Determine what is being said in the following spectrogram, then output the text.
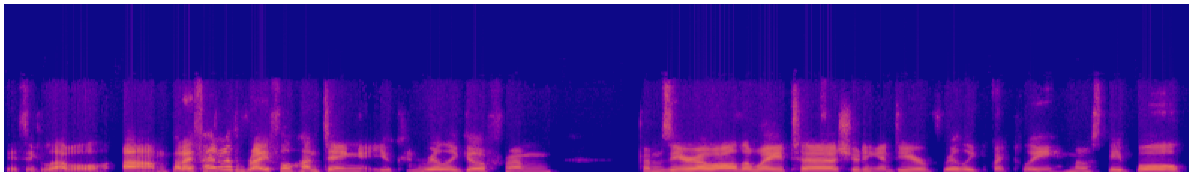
basic level. Um, but I find with rifle hunting, you can really go from from zero all the way to shooting a deer really quickly. Most people,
